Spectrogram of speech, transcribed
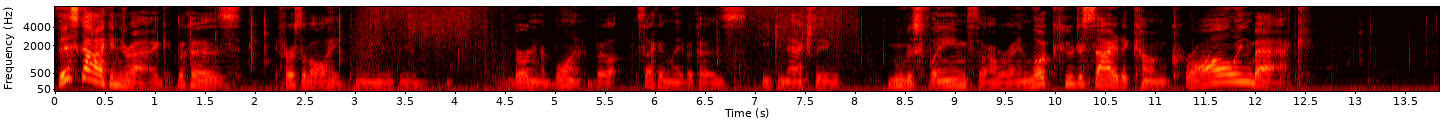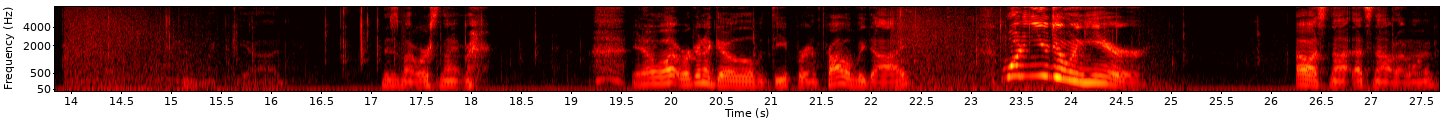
This guy can drag because, first of all, he he's, he's burning a blunt, but secondly because he can actually move his flamethrower, and look who decided to come crawling back. Oh my god. This is my worst nightmare. You know what? We're gonna go a little bit deeper and probably die. What are you doing here? Oh, it's not. That's not what I wanted.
